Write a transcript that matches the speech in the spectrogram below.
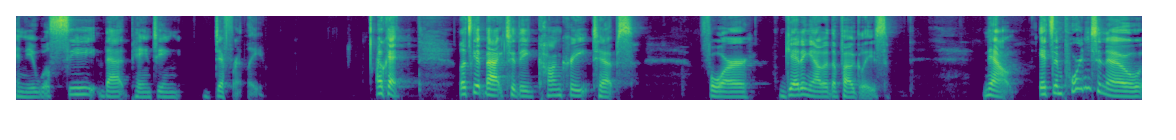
and you will see that painting differently. Okay. let's get back to the concrete tips for getting out of the fuglies. Now, it's important to know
